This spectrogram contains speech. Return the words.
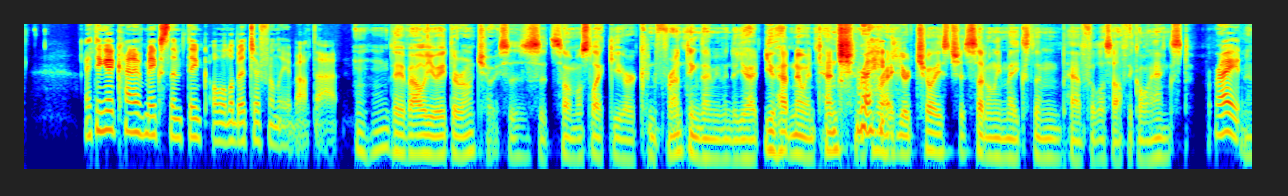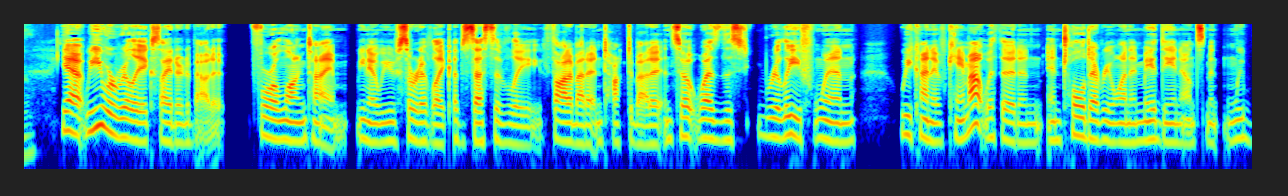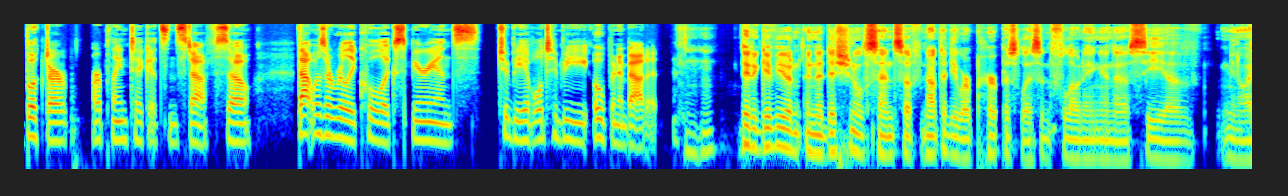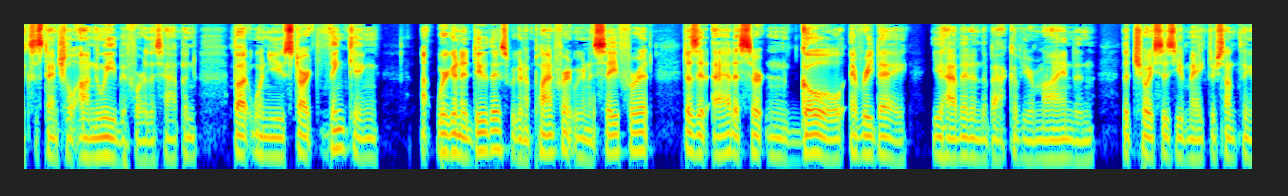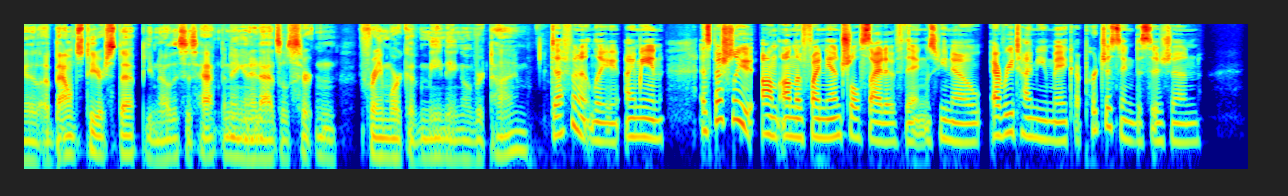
I think it kind of makes them think a little bit differently about that. hmm They evaluate their own choices. It's almost like you're confronting them, even though you had, you had no intention, Right. Your choice just suddenly makes them have philosophical angst. Right. Yeah. Yeah, we were really excited about it for a long time. You know, we sort of like obsessively thought about it and talked about it. And so it was this relief when we kind of came out with it and, and told everyone and made the announcement and we booked our, our plane tickets and stuff. So that was a really cool experience to be able to be open about it. hmm Did it give you an, an additional sense of not that you were purposeless and floating in a sea of you know existential ennui before this happened, but when you start thinking, uh, we're going to do this, we're going to plan for it, we're going to save for it, does it add a certain goal every day? You have it in the back of your mind, and the choices you make, there's something a, a bounce to your step. You know this is happening, and it mm-hmm. adds a certain framework of meaning over time. Definitely. I mean, especially on, on the financial side of things, you know, every time you make a purchasing decision,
